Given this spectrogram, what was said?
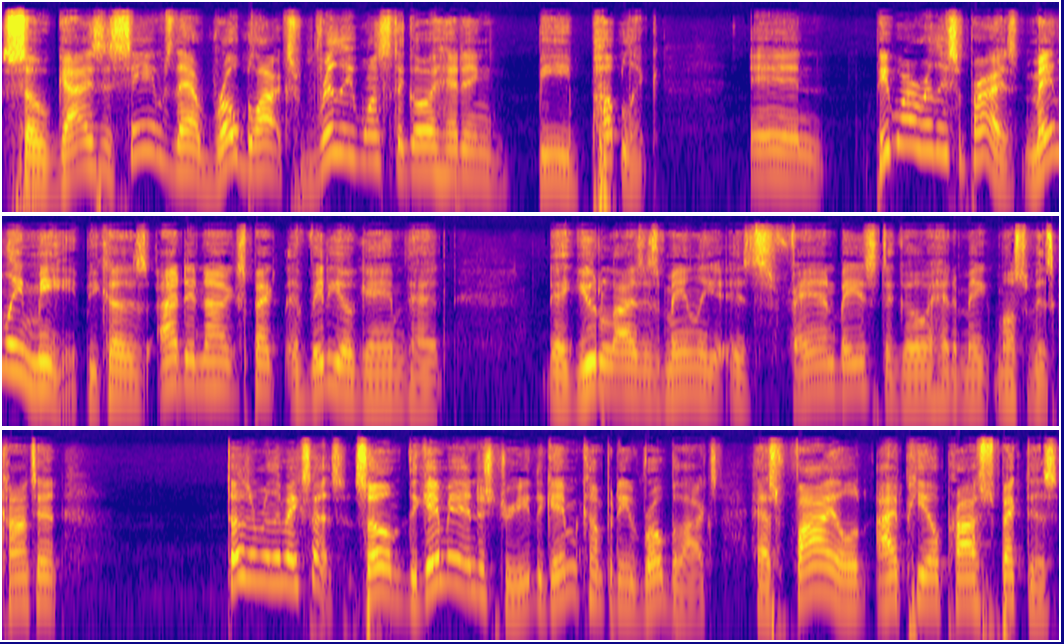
So, guys, it seems that Roblox really wants to go ahead and be public. And people are really surprised, mainly me, because I did not expect a video game that that utilizes mainly its fan base to go ahead and make most of its content doesn't really make sense. So the gaming industry, the gaming company Roblox, has filed IPO prospectus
